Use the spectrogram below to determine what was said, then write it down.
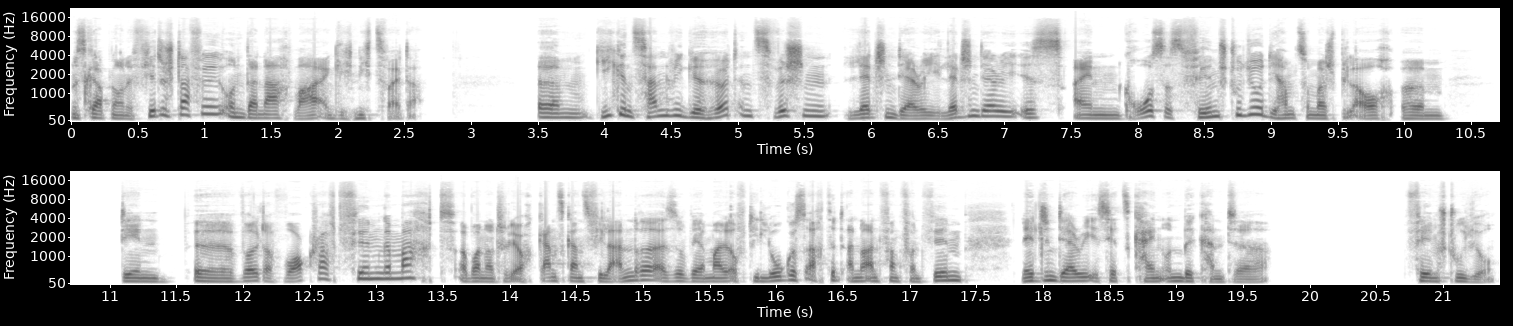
Und es gab noch eine vierte Staffel und danach war eigentlich nichts weiter. Ähm, Geek and Sundry gehört inzwischen Legendary. Legendary ist ein großes Filmstudio. Die haben zum Beispiel auch ähm, den äh, World of Warcraft Film gemacht, aber natürlich auch ganz, ganz viele andere. Also wer mal auf die Logos achtet am Anfang von Filmen, Legendary ist jetzt kein unbekannter Filmstudio.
